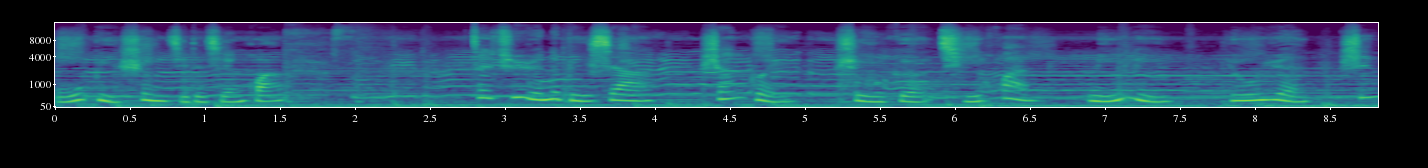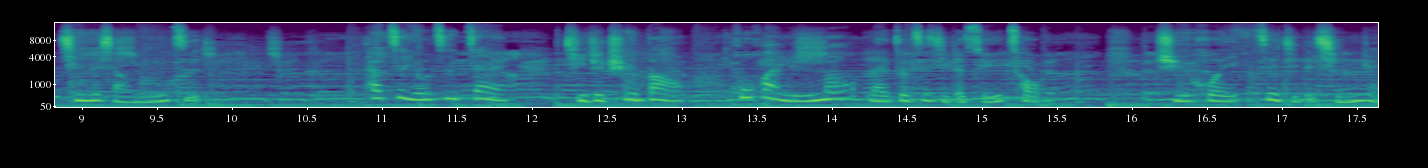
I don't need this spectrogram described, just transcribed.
无比圣洁的鲜花。在屈原的笔下，山鬼是一个奇幻、迷离、幽怨、深情的小女子。她自由自在，骑着赤豹，呼唤狸猫来做自己的随从，取会自己的情人，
